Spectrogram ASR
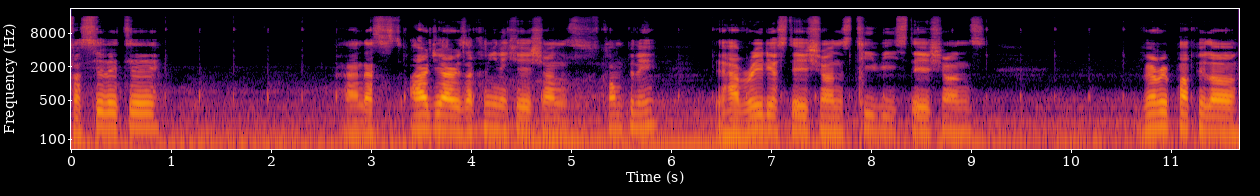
facility, and that's RJR is a communications company. They have radio stations, TV stations, very popular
